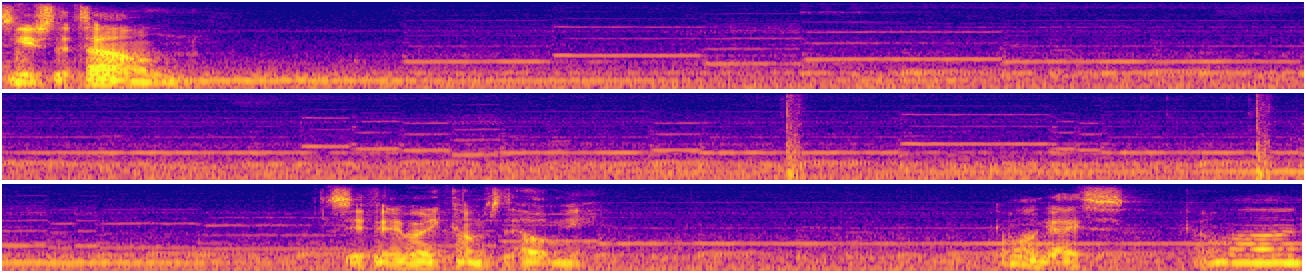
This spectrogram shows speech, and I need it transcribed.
Siege the town. See if anybody comes to help me. Come on, guys. Come on.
